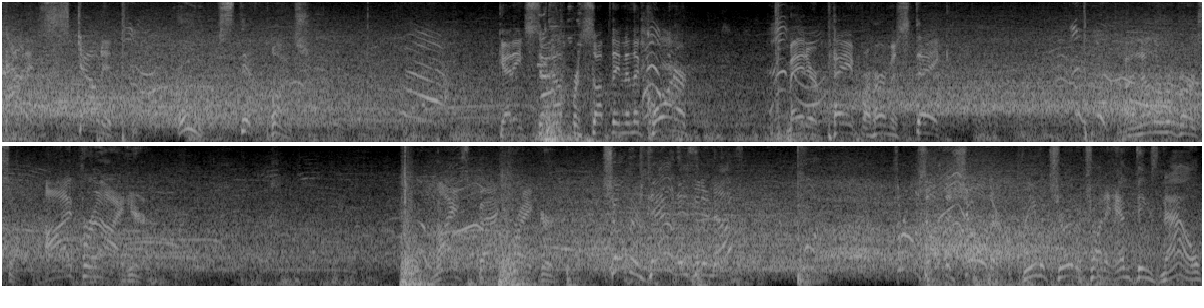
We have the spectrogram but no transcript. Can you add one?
Had it scouted. Ooh, stiff punch. Getting set up for something in the corner. Made her pay for her mistake. Another reversal. Eye for an eye here. Nice backbreaker. Shoulders down, is it enough? Throws off the shoulder. Premature to try to end things now.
